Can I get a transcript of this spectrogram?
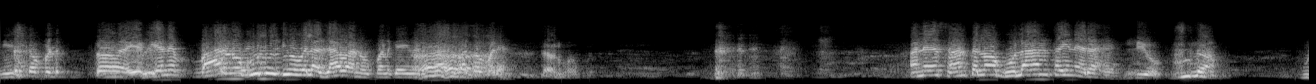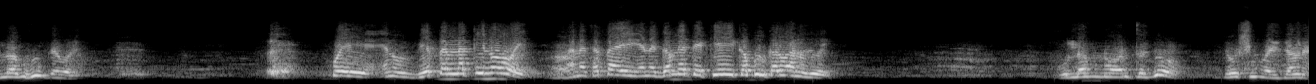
નિષ્કપટ એને બહારનું ખુલ્લું થયું પેલા જવાનું પણ કઈ હા, હા, ચાલવા તો પડે. અને સંત નો ગુલામ થઈને રહે. ગુલામ. ગુલામ શું કેવાય કોઈ એનું વેતન નક્કી ન હોય અને છતાંય એને ગમે તે કે કબૂલ કરવાનું જ હોય. ગુલામ નો અર્થ જો જોશીભાઈ જાણે.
